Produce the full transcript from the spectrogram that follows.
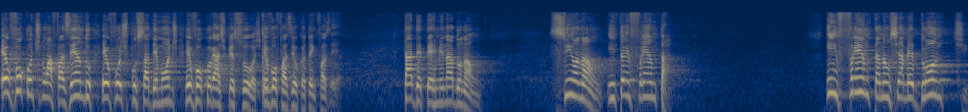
Eu vou continuar fazendo, eu vou expulsar demônios, eu vou curar as pessoas, eu vou fazer o que eu tenho que fazer. Está determinado ou não? Sim ou não? Então enfrenta. Enfrenta, não se amedronte.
